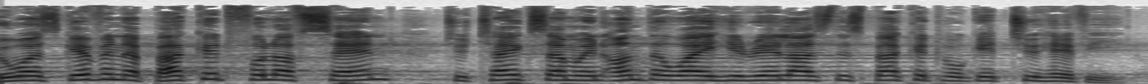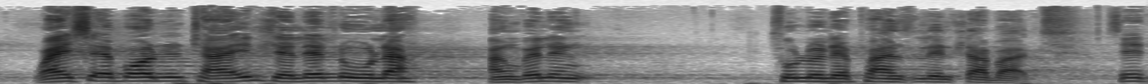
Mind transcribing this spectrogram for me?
who was given a bucket full of sand to take somewhere, and on the way he realized this bucket will get too heavy. wayesebona ukuthi hayi indlela elula angivele ngithulule phansi lenhlabathi Said,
